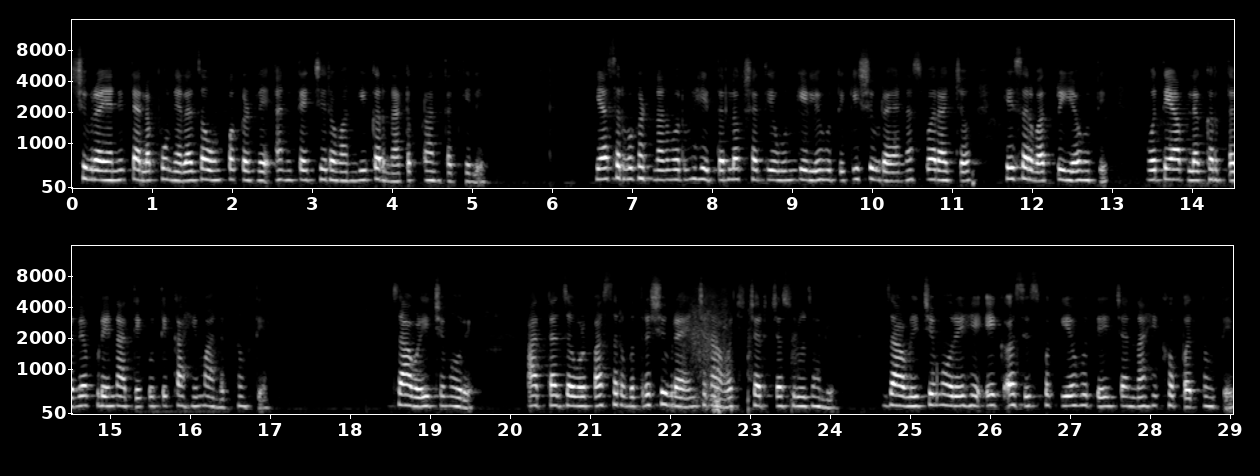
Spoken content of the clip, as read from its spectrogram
शिवरायांनी त्याला पुण्याला जाऊन पकडले आणि त्याची रवानगी कर्नाटक प्रांतात केली. या सर्व घटनांवरून हे तर लक्षात येऊन गेले होते की शिवरायांना स्वराज्य हे सर्वात प्रिय होते व ते आपल्या कर्तव्यापुढे नातेगोते काही मानत नव्हते. जावळीचे मोरे आता जवळपास सर्वत्र शिवरायांच्या नावाची चर्चा सुरू झाली. जावळीचे मोरे हे एक असे स्वकीय होते ज्यांना हे खपत नव्हते.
